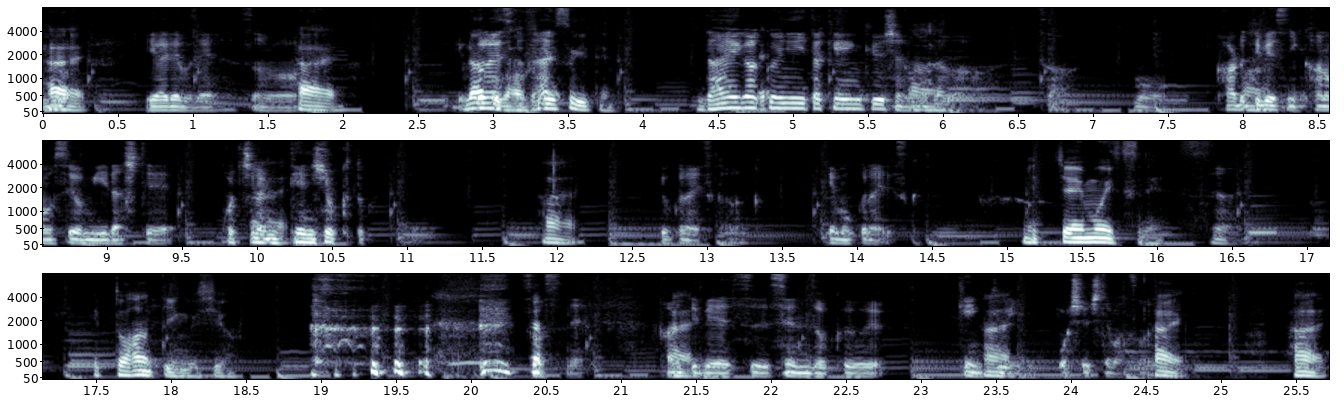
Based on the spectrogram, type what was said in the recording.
はい。いやでもねその、はい。よくラブがないですか？すぎてん。大学にいた研究者の方がさ、もうカルティベースに可能性を見出して、こちらに転職とか言って、はい。よくないですか？なんか、エモくないですか、めっちゃエモいっすね。はい、ヘッドハンティングしよ そうですね。カルティベース専属研究員募集してますのう。で、はい。はい。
